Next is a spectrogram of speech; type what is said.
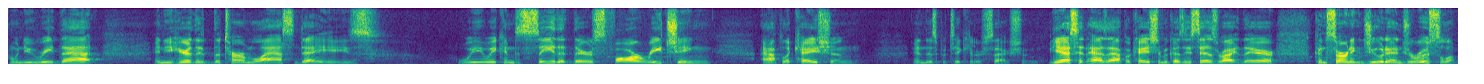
when you read that and you hear the, the term last days, we, we can see that there's far reaching application in this particular section. Yes, it has application because he says right there concerning Judah and Jerusalem.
